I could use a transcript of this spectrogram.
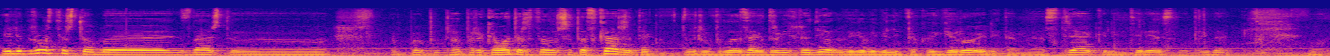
или просто, чтобы, не знаю, что про кого-то что-то, что-то скажет, так в глазах других людей он выглядит такой герой, или там остряк, или интересный, и так далее. Вот.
